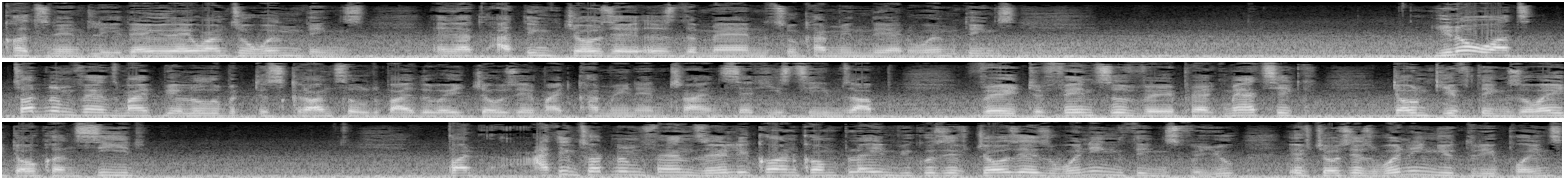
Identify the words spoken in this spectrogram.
continentally. They, they want to win things. And I, I think Jose is the man to come in there and win things. You know what? Tottenham fans might be a little bit disgruntled by the way Jose might come in and try and set his teams up. Very defensive, very pragmatic, don't give things away, don't concede. But I think Tottenham fans really can't complain because if Jose is winning things for you, if Jose is winning you three points,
